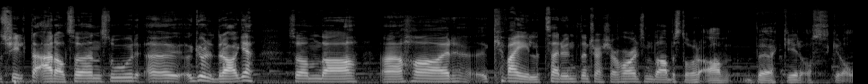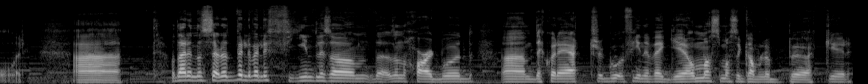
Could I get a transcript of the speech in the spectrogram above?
Skiltet er altså en stor uh, gulldrage som da uh, har kveilet seg rundt en treasure hoard som da består av bøker og scroller. Eh, og der inne ser du et veldig veldig fint liksom, sånn hardwood, um, dekorert, gode, fine vegger og masse masse gamle bøker.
